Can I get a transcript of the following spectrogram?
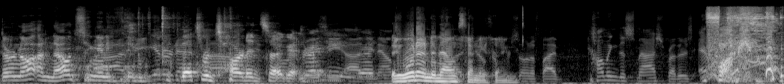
They're not announcing Uh, anything. internet, That's uh, retarded, so good. crazy, announced, They wouldn't announce anything. Coming to Smash Brothers. Fuck.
